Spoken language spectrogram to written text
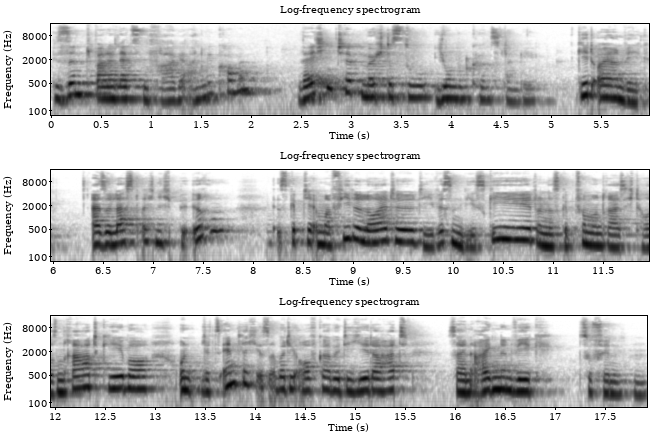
Wir sind bei der letzten Frage angekommen. Welchen Tipp möchtest du jungen Künstlern geben? Geht euren Weg. Also lasst euch nicht beirren. Es gibt ja immer viele Leute, die wissen, wie es geht und es gibt 35.000 Ratgeber und letztendlich ist aber die Aufgabe, die jeder hat, seinen eigenen Weg zu finden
